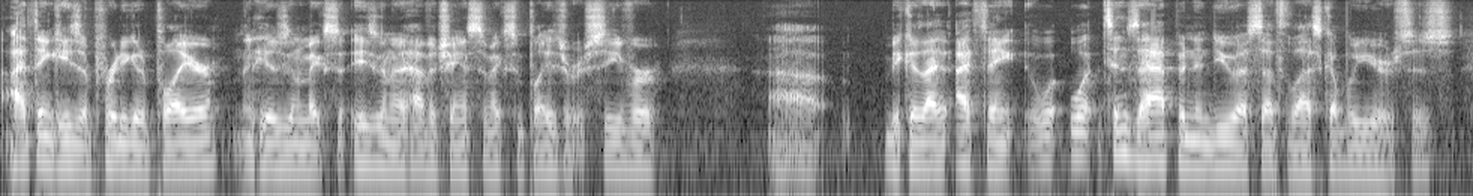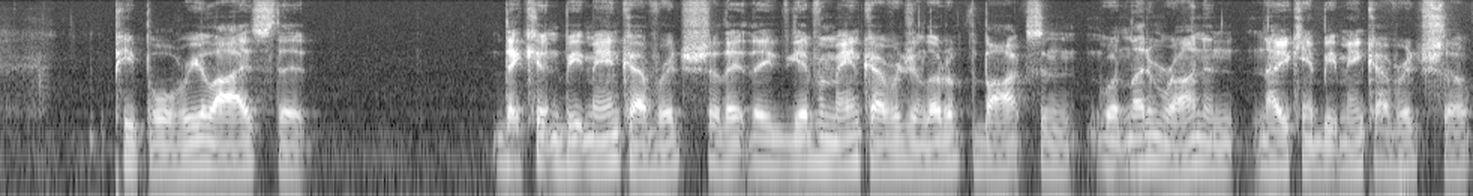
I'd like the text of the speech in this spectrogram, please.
I think he's a pretty good player, and he's going to make some, he's going to have a chance to make some plays as a receiver. Uh, because I, I think what, what tends to happen in USF the last couple years is people realize that they couldn't beat man coverage, so they they give him man coverage and load up the box and wouldn't let him run, and now you can't beat man coverage, so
